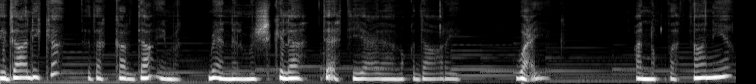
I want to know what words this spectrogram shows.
لذلك تذكر دائما بأن المشكلة تأتي على مقدار وعيك. النقطة الثانية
